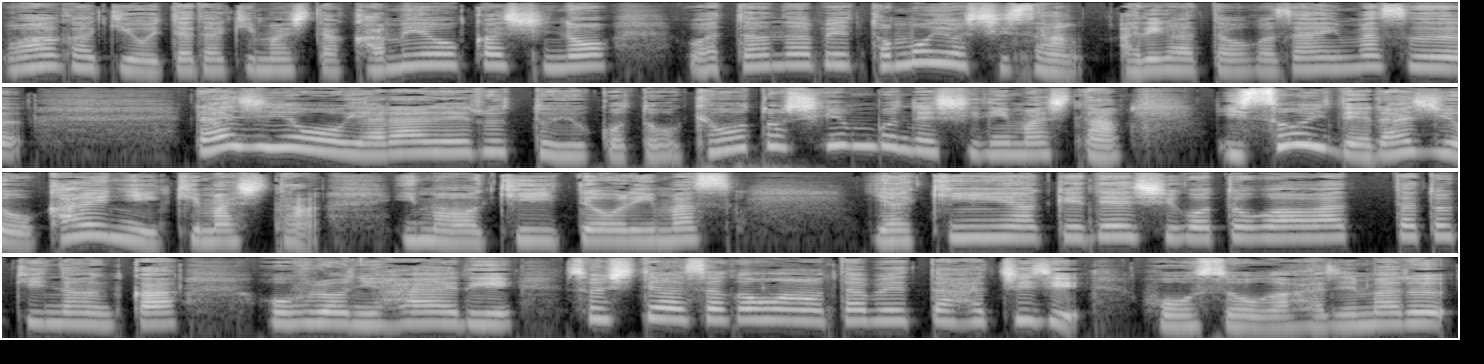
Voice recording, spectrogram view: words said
おはがきをいただきました亀岡市の渡辺智義さん、ありがとうございます。ラジオをやられるということを京都新聞で知りました。急いでラジオを買いに行きました。今は聞いております。夜勤明けで仕事が終わった時なんかお風呂に入り、そして朝ごはんを食べた8時、放送が始まる。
